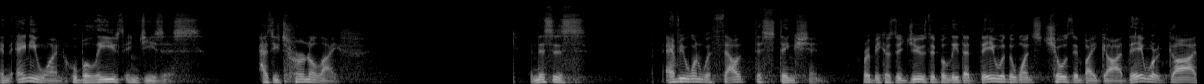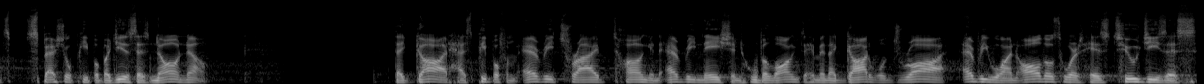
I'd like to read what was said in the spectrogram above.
And anyone who believes in Jesus has eternal life. And this is everyone without distinction. Right? Because the Jews, they believed that they were the ones chosen by God. They were God's special people. But Jesus says, no, no. That God has people from every tribe, tongue, and every nation who belong to Him, and that God will draw everyone, all those who are His, to Jesus,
